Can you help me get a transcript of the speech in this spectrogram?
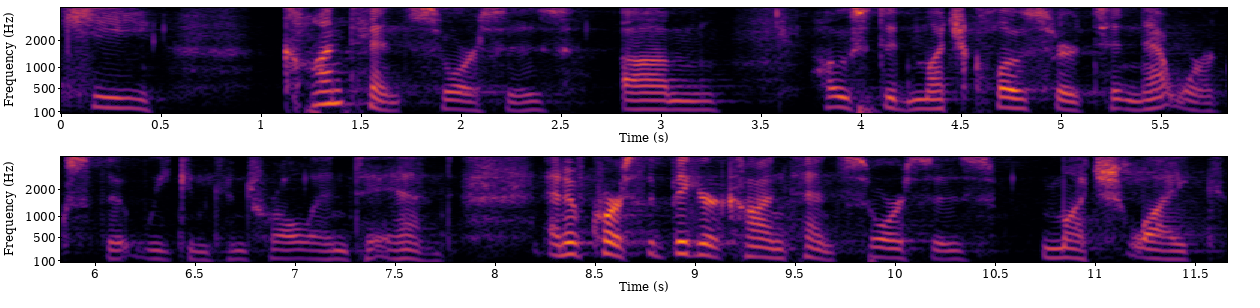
key content sources um, hosted much closer to networks that we can control end to end. And of course, the bigger content sources, much like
